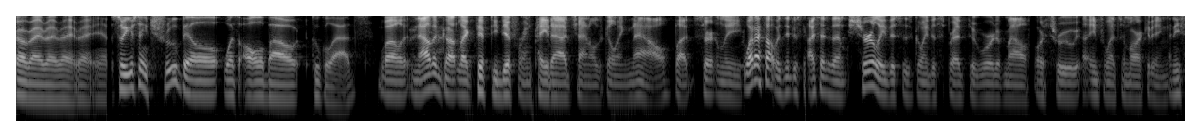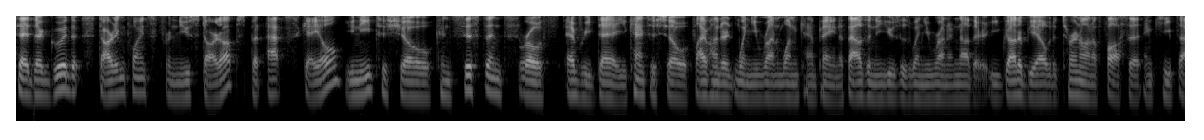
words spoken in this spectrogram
Oh, right, right, right, right. Yeah. So you're saying Truebill was all about Google Ads. Well, now they've got like 50 different paid ad channels going now, but certainly what I thought was interesting, I said to them, surely this is going to spread through word of mouth or through uh, influencer marketing. And he said they're good starting points for new startups, but at scale, you need to show consistent growth every day. You can't just show 500 when you run one campaign, 1,000 users when you run another. You've got to be able to turn on a faucet and keep that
